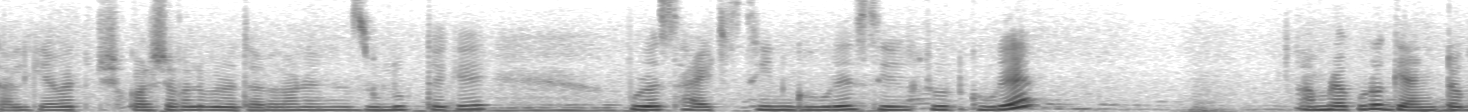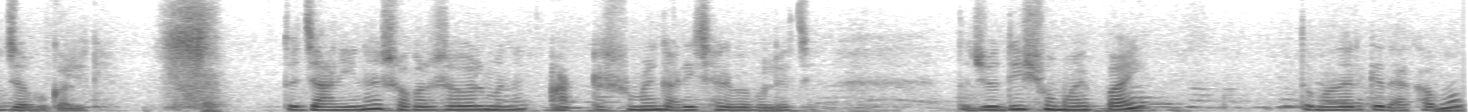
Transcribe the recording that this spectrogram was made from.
কালকে আবার সকাল সকাল বেরোতে হবে। কারণ জুলুক থেকে পুরো সাইট সিন ঘুরে সিল্ক রুট ঘুরে আমরা পুরো গ্যাংটক যাব কালকে। তো জানি না, সকাল সকাল মানে আটটার সময় গাড়ি ছাড়বে বলেছে। তো যদি সময় পাই, তোমাদেরকে দেখাবো।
